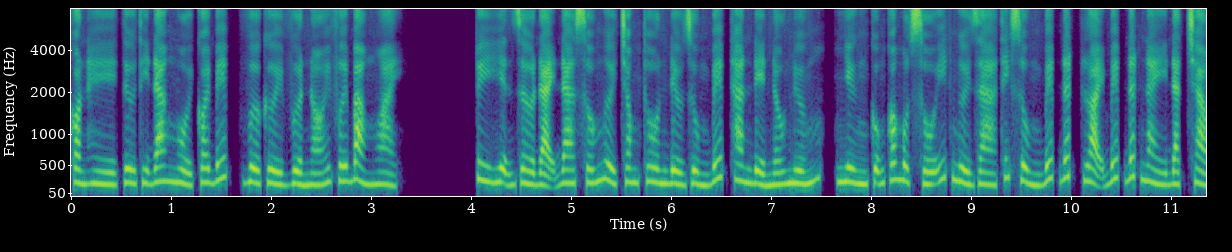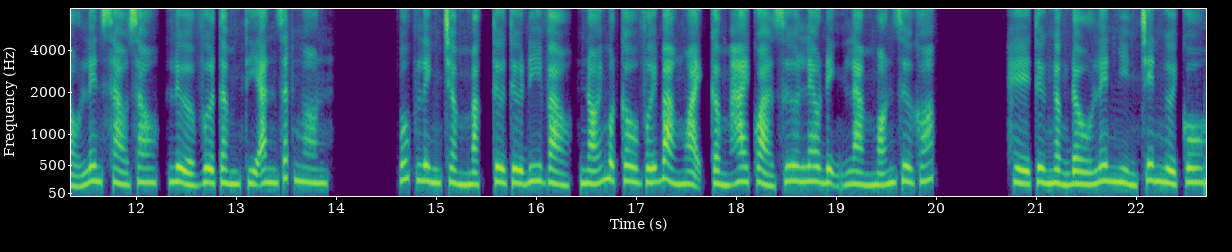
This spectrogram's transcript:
còn hề từ thì đang ngồi coi bếp, vừa cười vừa nói với bà ngoại. Tuy hiện giờ đại đa số người trong thôn đều dùng bếp than để nấu nướng, nhưng cũng có một số ít người già thích dùng bếp đất. Loại bếp đất này đặt chảo lên xào rau, lửa vừa tầm thì ăn rất ngon. Úc Linh trầm mặc từ từ đi vào, nói một câu với bà ngoại cầm hai quả dưa leo định làm món dưa góp. Hề từ ngẩng đầu lên nhìn trên người cô,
